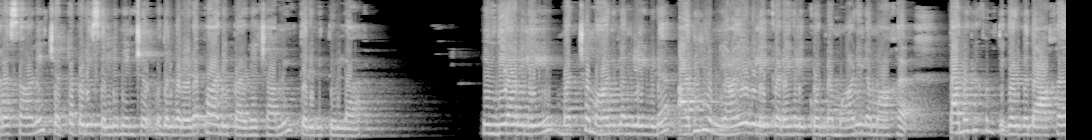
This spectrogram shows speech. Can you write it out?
அரசாணை சட்டப்படி செல்லும் என்று முதல்வர் எடப்பாடி பழனிசாமி தெரிவித்துள்ளார். இந்தியாவிலேயே மற்ற மாநிலங்களை விட அதிக நியாய விலை கடைகளை கொண்ட மாநிலமாக தமிழகம் திகழ்வதாக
